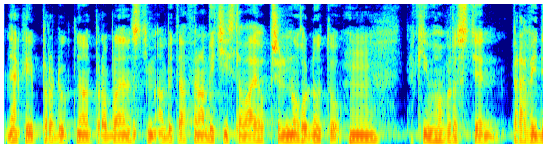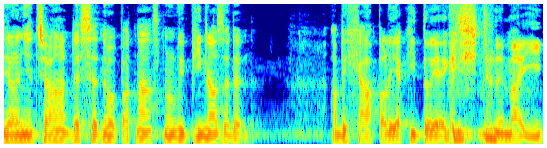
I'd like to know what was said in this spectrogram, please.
nějaký produkt měl problém s tím, aby ta firma vyčíslala jeho přednou hodnotu. Hmm. Tak jim ho prostě pravidelně třeba 10 nebo 15 minut vypíná za den aby chápali, jaký to je, když to nemají.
